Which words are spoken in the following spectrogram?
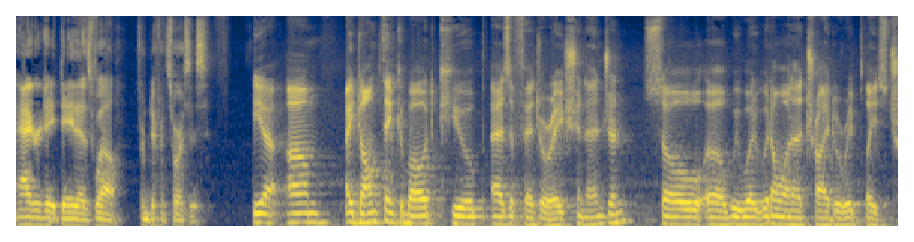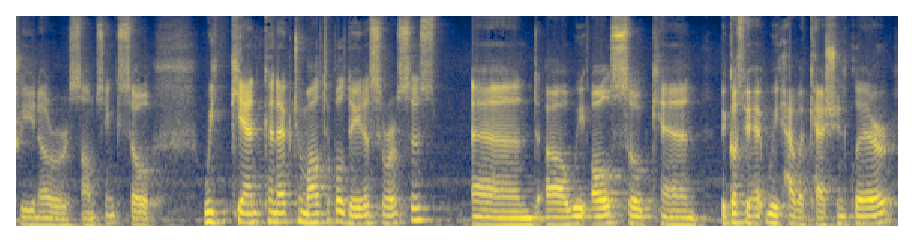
aggregate data as well from different sources? Yeah, um, I don't think about Cube as a federation engine. So uh, we, we don't want to try to replace Trino or something. So we can connect to multiple data sources. And uh, we also can, because we, ha- we have a caching layer,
